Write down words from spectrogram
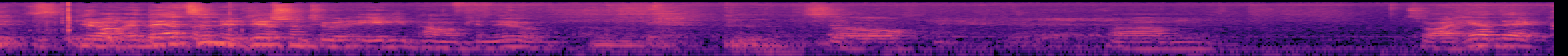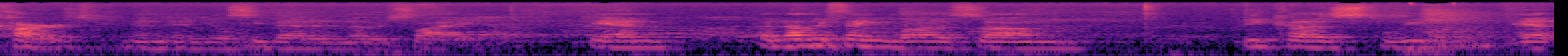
you know, and that's in addition to an eighty pound canoe. So, Um, so I had that cart, and, and you'll see that in another slide. And another thing was, um, because we had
